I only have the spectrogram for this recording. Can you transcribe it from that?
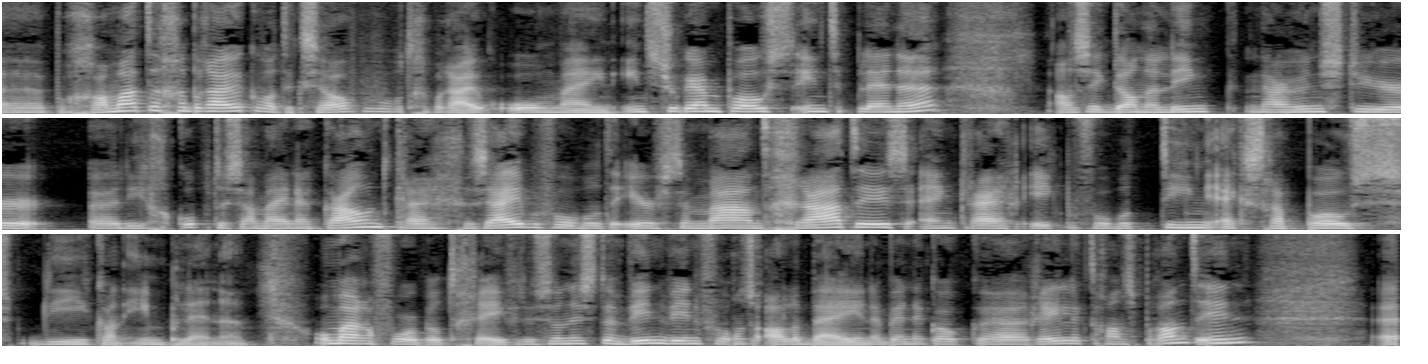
uh, programma te gebruiken, wat ik zelf bijvoorbeeld gebruik om mijn Instagram post in te plannen. Als ik dan een link naar hun stuur uh, die gekoppeld is aan mijn account, krijgen zij bijvoorbeeld de eerste maand gratis en krijg ik bijvoorbeeld 10 extra posts die je kan inplannen. Om maar een voorbeeld te geven. Dus dan is het een win-win voor ons allebei. En daar ben ik ook uh, redelijk transparant in. Uh,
